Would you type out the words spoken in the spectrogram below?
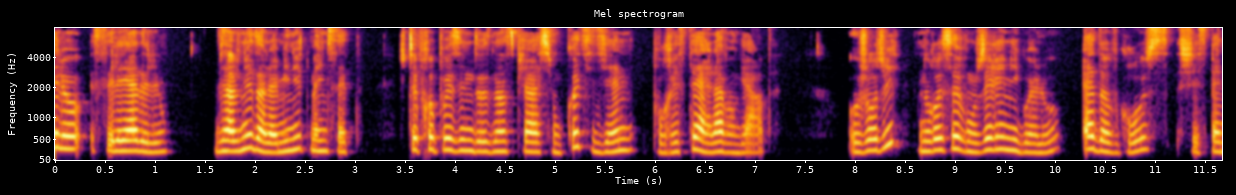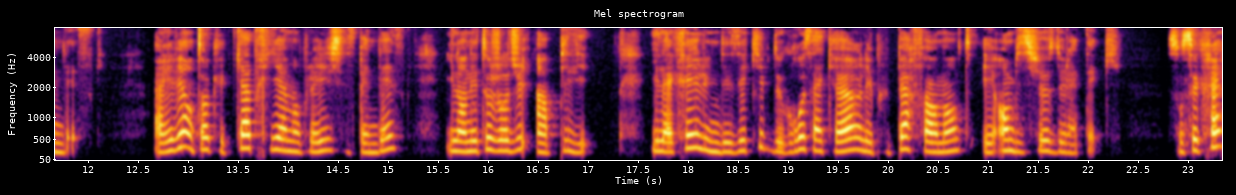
Hello, c'est Léa de Lyon. Bienvenue dans la Minute Mindset. Je te propose une dose d'inspiration quotidienne pour rester à l'avant-garde. Aujourd'hui, nous recevons Jérémy Gualo, Head of Growth chez Spendesk. Arrivé en tant que quatrième employé chez Spendesk, il en est aujourd'hui un pilier. Il a créé l'une des équipes de gros hackers les plus performantes et ambitieuses de la tech. Son secret?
